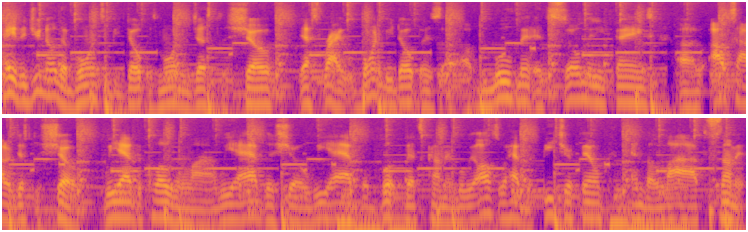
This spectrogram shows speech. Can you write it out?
Hey, did you know that Born to Be Dope is more than just a show? That's right. Born to Be Dope is a, movement. It's so many things uh, outside of just the show. We have the clothing line, we have the show, we have the book that's coming, but we also have the feature film and the live summit.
